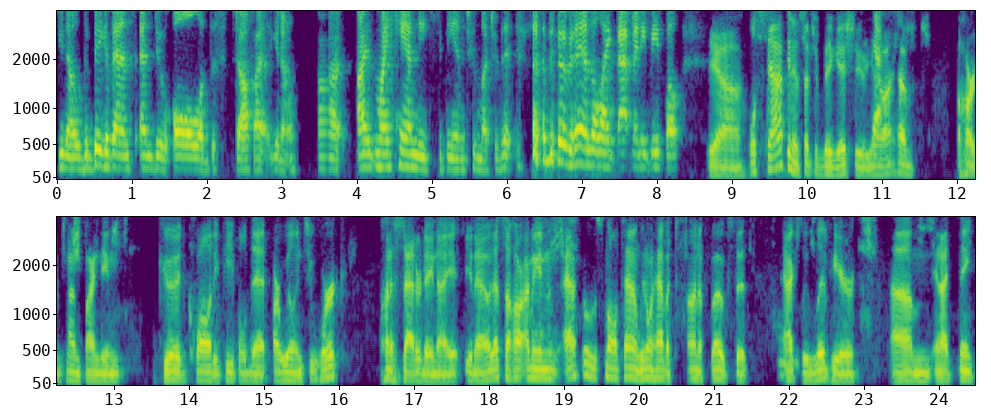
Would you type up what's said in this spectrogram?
you know the big events and do all of the stuff. I you know uh, I my hand needs to be in too much of it to handle like that many people. Yeah. Well, staffing is such a big issue. You know, I have a hard time finding good quality people that are willing to work on a Saturday night. You know, that's a hard, I mean, Asheville's a small town. We don't have a ton of folks that actually live here. Um, and I think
